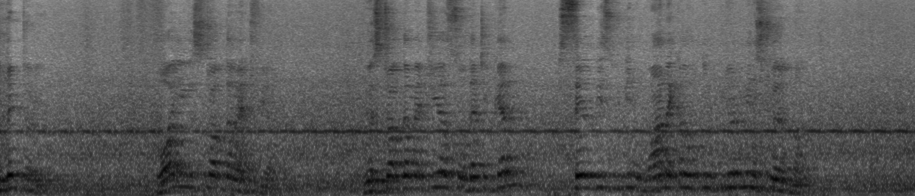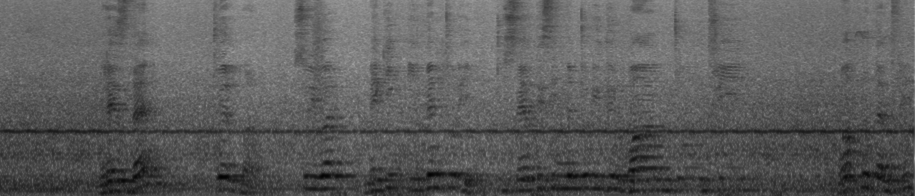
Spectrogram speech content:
inventory, why you stock the material? You stock the material so that you can sell this within one accounting period means 12 months. Less than 12 months. So you are making inventory to sell this inventory within one, two, three, not more than three,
